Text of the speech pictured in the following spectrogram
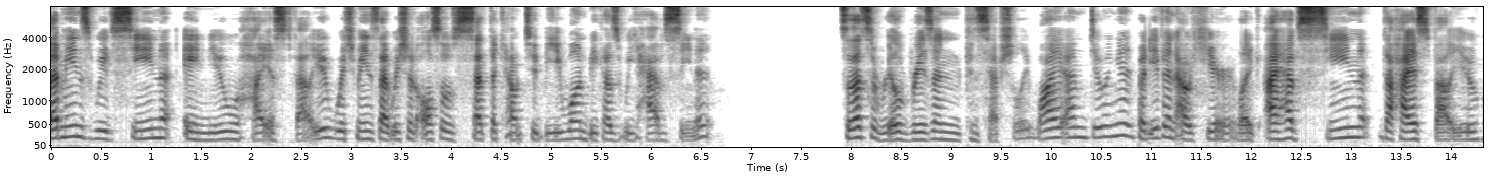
that means we've seen a new highest value, which means that we should also set the count to be 1 because we have seen it. So that's the real reason conceptually why I'm doing it. But even out here, like I have seen the highest value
